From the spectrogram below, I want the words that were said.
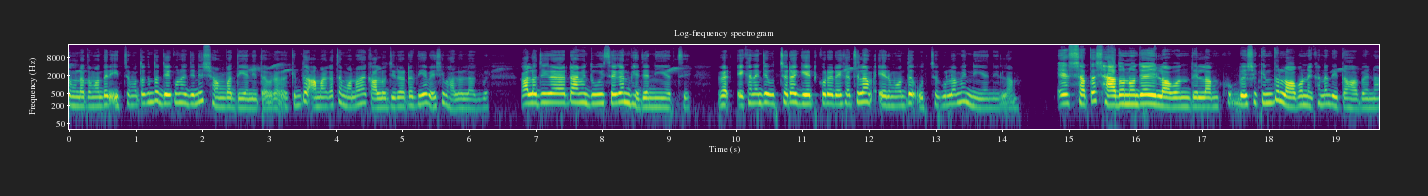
তোমরা তোমাদের ইচ্ছে মতো কিন্তু যে কোনো জিনিস সম্বাদ দিয়ে নিতে পারো। কিন্তু আমার কাছে মনে হয় কালো জিরাটা দিয়ে বেশি ভালো লাগবে। কালো জিরাটা আমি দুই সেকেন্ড ভেজে নিয়েছি। এবার এখানে যে উচ্ছেটা গেট করে রেখেছিলাম, এর মধ্যে উচ্ছেগুলো আমি নিয়ে নিলাম। এর সাথে স্বাদ অনুযায়ী লবণ দিলাম। খুব বেশি কিন্তু লবণ এখানে দিতে হবে না।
